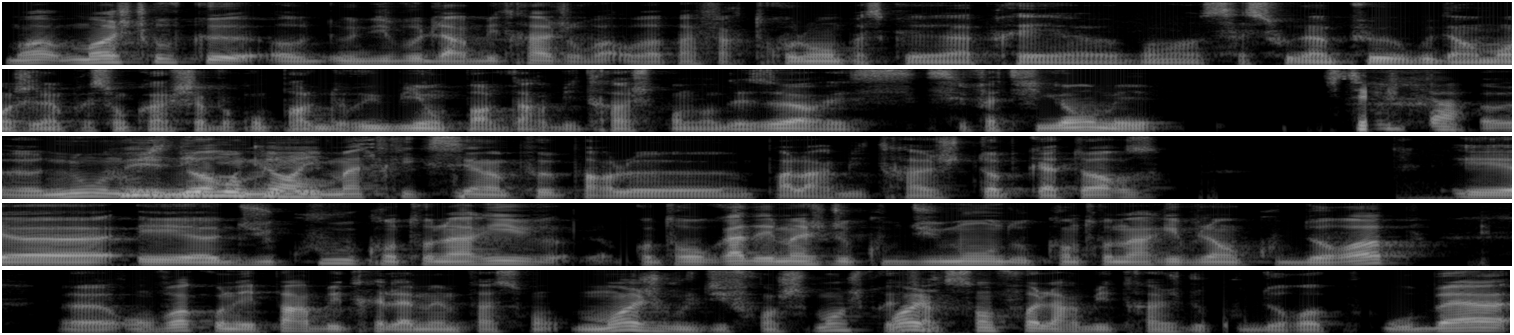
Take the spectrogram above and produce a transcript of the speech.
Moi, moi, je trouve que au, niveau de l'arbitrage, on va, on va pas faire trop long parce que après, euh, bon, ça saoule un peu. Au bout d'un moment, j'ai l'impression qu'à chaque fois qu'on parle de rugby, on parle d'arbitrage pendant des heures et c'est fatigant. Mais c'est le cas. Euh, nous, on est énormément matrixé un peu par le par l'arbitrage top 14. Et, et du coup, quand on arrive, quand on regarde des matchs de Coupe du Monde ou quand on arrive là en Coupe d'Europe, euh, on voit qu'on n'est pas arbitré de la même façon. Moi, je vous le dis franchement, je préfère 100 fois l'arbitrage de Coupe d'Europe, où ben,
